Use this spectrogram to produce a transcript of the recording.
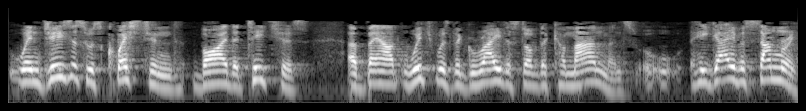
when Jesus was questioned by the teachers about which was the greatest of the commandments, he gave a summary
